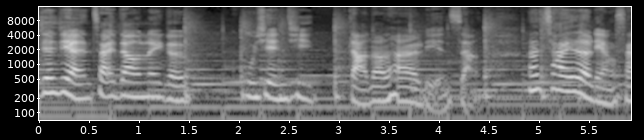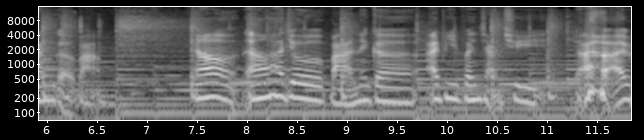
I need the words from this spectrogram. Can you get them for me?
豆浆竟然猜到那个固线器打到他的脸上，他猜了两三个吧，然后然后他就把那个 IP 分享器，I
